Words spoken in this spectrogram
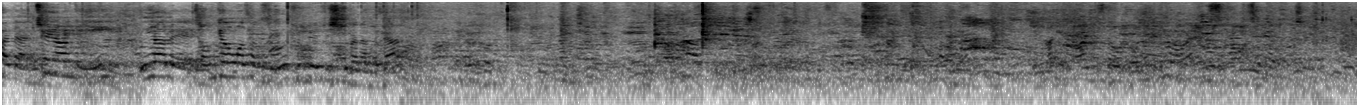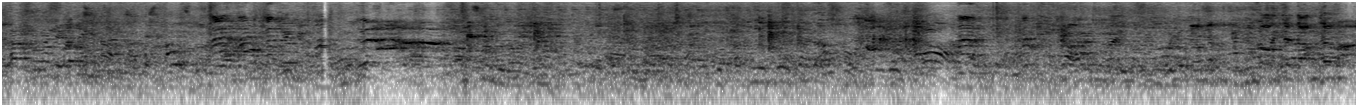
전파단 최연희 의열회 정경호 선수 준비해 주시기 바랍니다. 이제 남자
